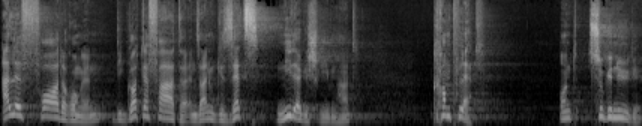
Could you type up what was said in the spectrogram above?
alle Forderungen, die Gott der Vater in seinem Gesetz niedergeschrieben hat, komplett und zu Genüge.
